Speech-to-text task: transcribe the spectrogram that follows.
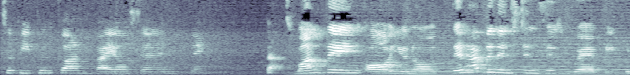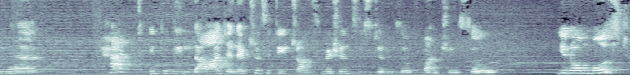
so people can't buy or sell anything. That's one thing. Or you know, there have been instances where people have hacked into the large electricity transmission systems of countries. So, you know, most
